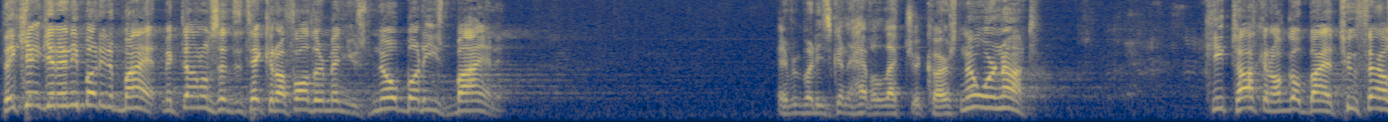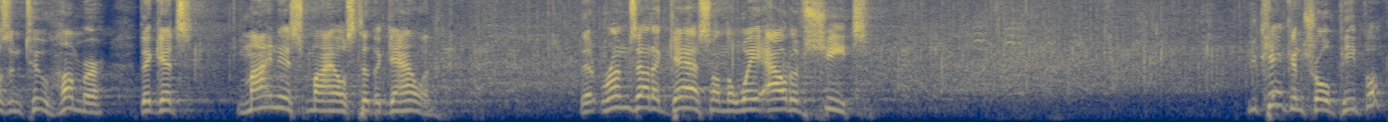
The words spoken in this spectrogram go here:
They can't get anybody to buy it. McDonald's had to take it off all their menus. Nobody's buying it. Everybody's going to have electric cars. No, we're not. Keep talking. I'll go buy a 2002 Hummer that gets minus miles to the gallon, that runs out of gas on the way out of Sheetz. You can't control people.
